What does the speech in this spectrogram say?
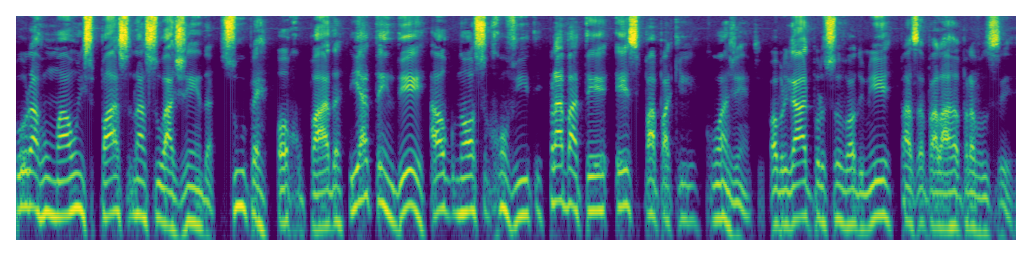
por arrumar um espaço na sua agenda super ocupada e atender ao nosso convite para bater esse papo aqui com a gente. Obrigado, professor Valdemir. Passa a palavra para você.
